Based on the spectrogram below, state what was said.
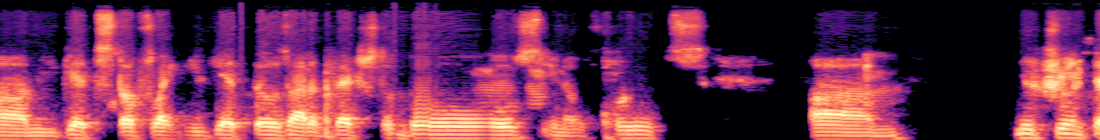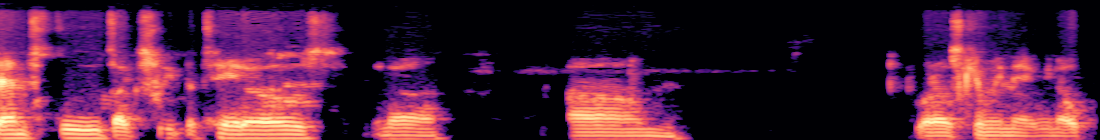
Um, you get stuff like you get those out of vegetables, you know, fruits, um, nutrient dense foods like sweet potatoes, you know. Um, what else can we name? You know,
